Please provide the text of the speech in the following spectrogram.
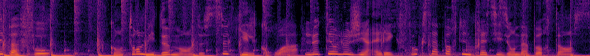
C'est pas faux. Quand on lui demande ce qu'il croit, le théologien Eric Fuchs apporte une précision d'importance.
